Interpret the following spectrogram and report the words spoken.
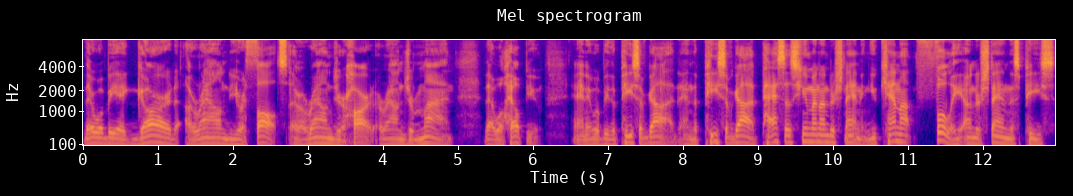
There will be a guard around your thoughts, around your heart, around your mind that will help you and it will be the peace of God. And the peace of God passes human understanding. You cannot fully understand this peace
